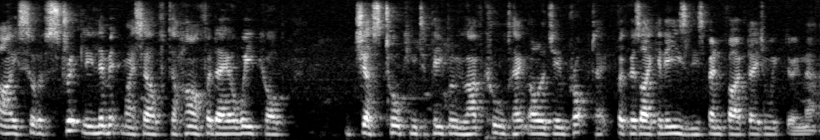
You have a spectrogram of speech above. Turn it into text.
I sort of strictly limit myself to half a day a week of just talking to people who have cool technology and prop tech because I could easily spend five days a week doing that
